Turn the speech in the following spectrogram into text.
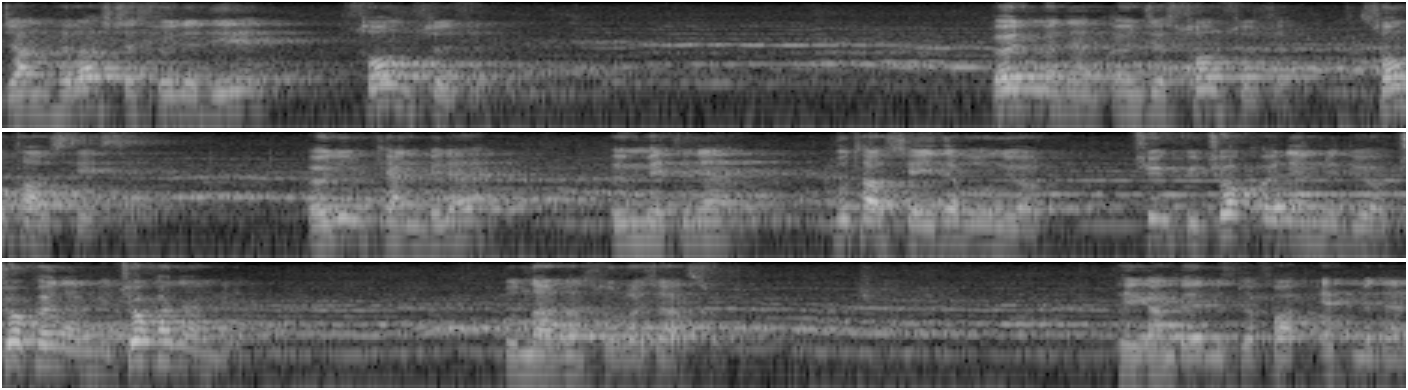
canhıraşça söylediği son sözü. Ölmeden önce son sözü, son tavsiyesi. Ölürken bile ümmetine bu tavsiyede bulunuyor. Çünkü çok önemli diyor. Çok önemli, çok önemli. Bunlardan sorulacağız çok. Peygamberimiz vefat etmeden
